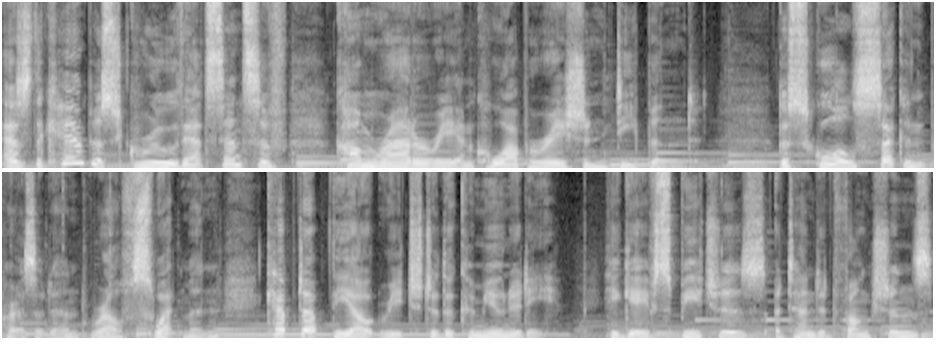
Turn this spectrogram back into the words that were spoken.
As the campus grew, that sense of camaraderie and cooperation deepened. The school's second president, Ralph Swetman, kept up the outreach to the community. He gave speeches, attended functions,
